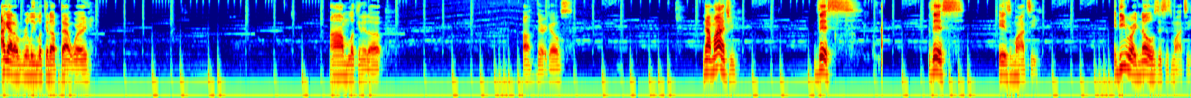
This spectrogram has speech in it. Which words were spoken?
I gotta really look it up that way. I'm looking it up. Oh, there it goes. Now, mind you, this, this is Monty. And D-Roy knows this is Monty.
